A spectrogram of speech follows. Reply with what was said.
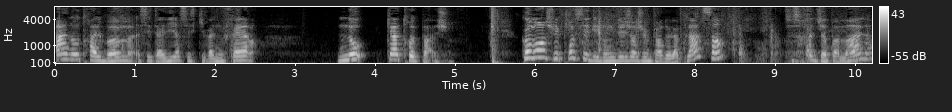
à notre album. C'est-à-dire, c'est ce qui va nous faire nos quatre pages. Comment je vais procéder? Donc déjà, je vais me faire de la place. Hein. Ce sera déjà pas mal.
